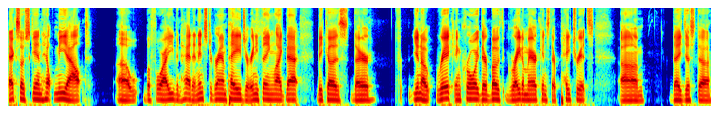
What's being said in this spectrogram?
Exoskin helped me out uh, before I even had an Instagram page or anything like that because they're, you know, Rick and Croy, they're both great Americans. They're patriots. Um, they just uh,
